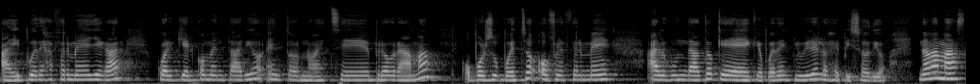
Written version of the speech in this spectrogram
ahí, puedes hacerme llegar cualquier comentario en torno a este programa o por supuesto ofrecerme algún dato que, que pueda incluir en los episodios. Nada más,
